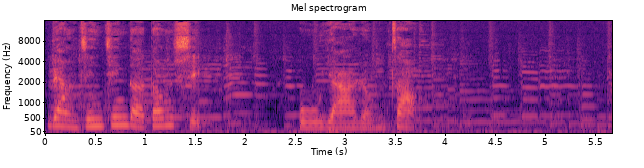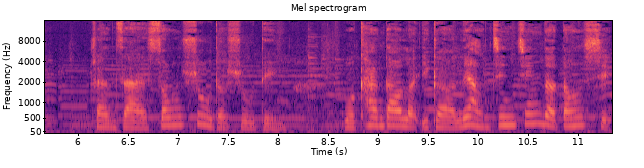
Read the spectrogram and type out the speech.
亮晶晶的东西，乌鸦绒造。站在松树的树顶，我看到了一个亮晶晶的东西。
